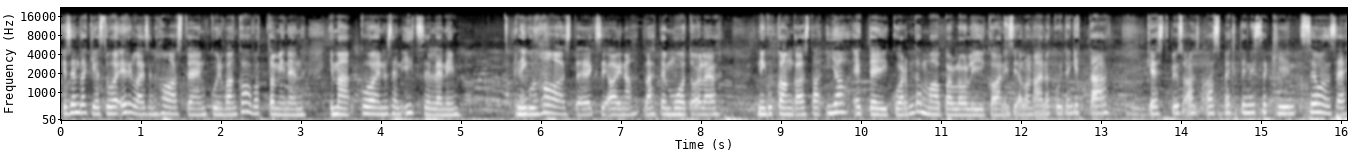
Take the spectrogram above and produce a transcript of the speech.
Ja sen takia se tuo erilaisen haasteen kuin vain kaavoittaminen. Ja mä koen sen itselleni niin kuin haasteeksi aina lähteä muotoilemaan niin kuin kankaasta ja ettei kuormita maapalloa liikaa, niin siellä on aina kuitenkin tämä kestävyysaspekti, niin sekin, se on se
